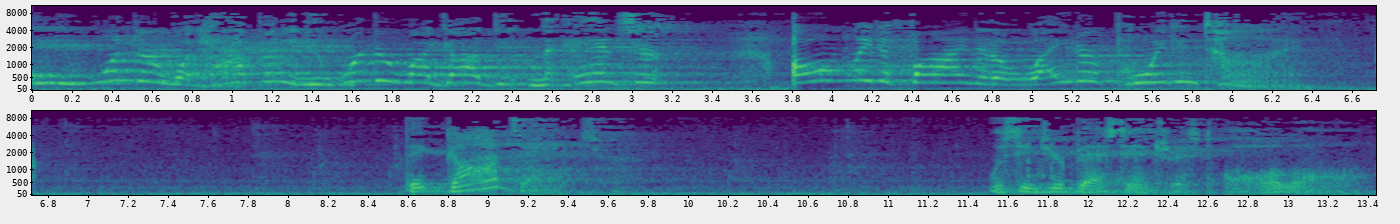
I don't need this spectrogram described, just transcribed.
and you wonder what happened, and you wonder why God didn't answer, only to find at a later point in time that God's answer was in your best interest all along.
